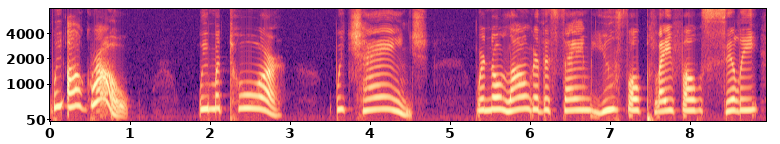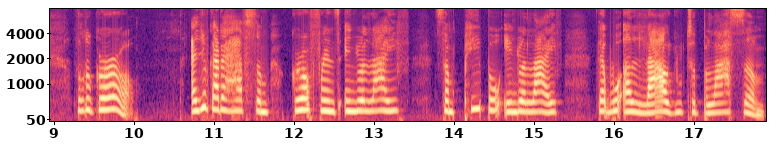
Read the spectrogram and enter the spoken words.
We all grow, we mature, we change. We're no longer the same youthful, playful, silly little girl. And you've got to have some girlfriends in your life, some people in your life that will allow you to blossom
